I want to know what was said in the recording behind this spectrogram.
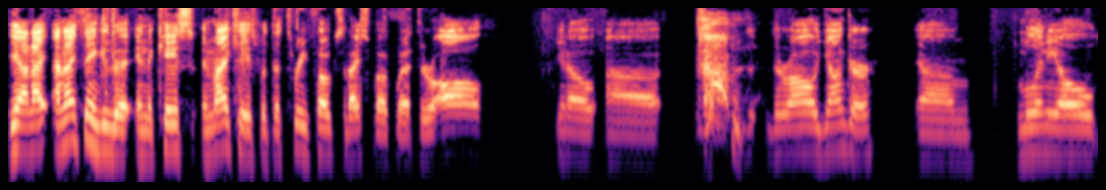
Yeah, and I and I think that in the case in my case with the three folks that I spoke with, they're all, you know, uh, they're all younger, um, millennial,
